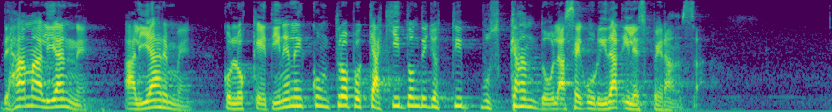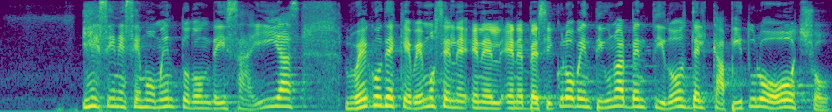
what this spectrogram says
déjame aliarme, aliarme con los que tienen el control, porque aquí es donde yo estoy buscando la seguridad y la esperanza. Y es en ese momento donde Isaías, luego de que vemos en el, versículo 21 al 22 del capítulo 8,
